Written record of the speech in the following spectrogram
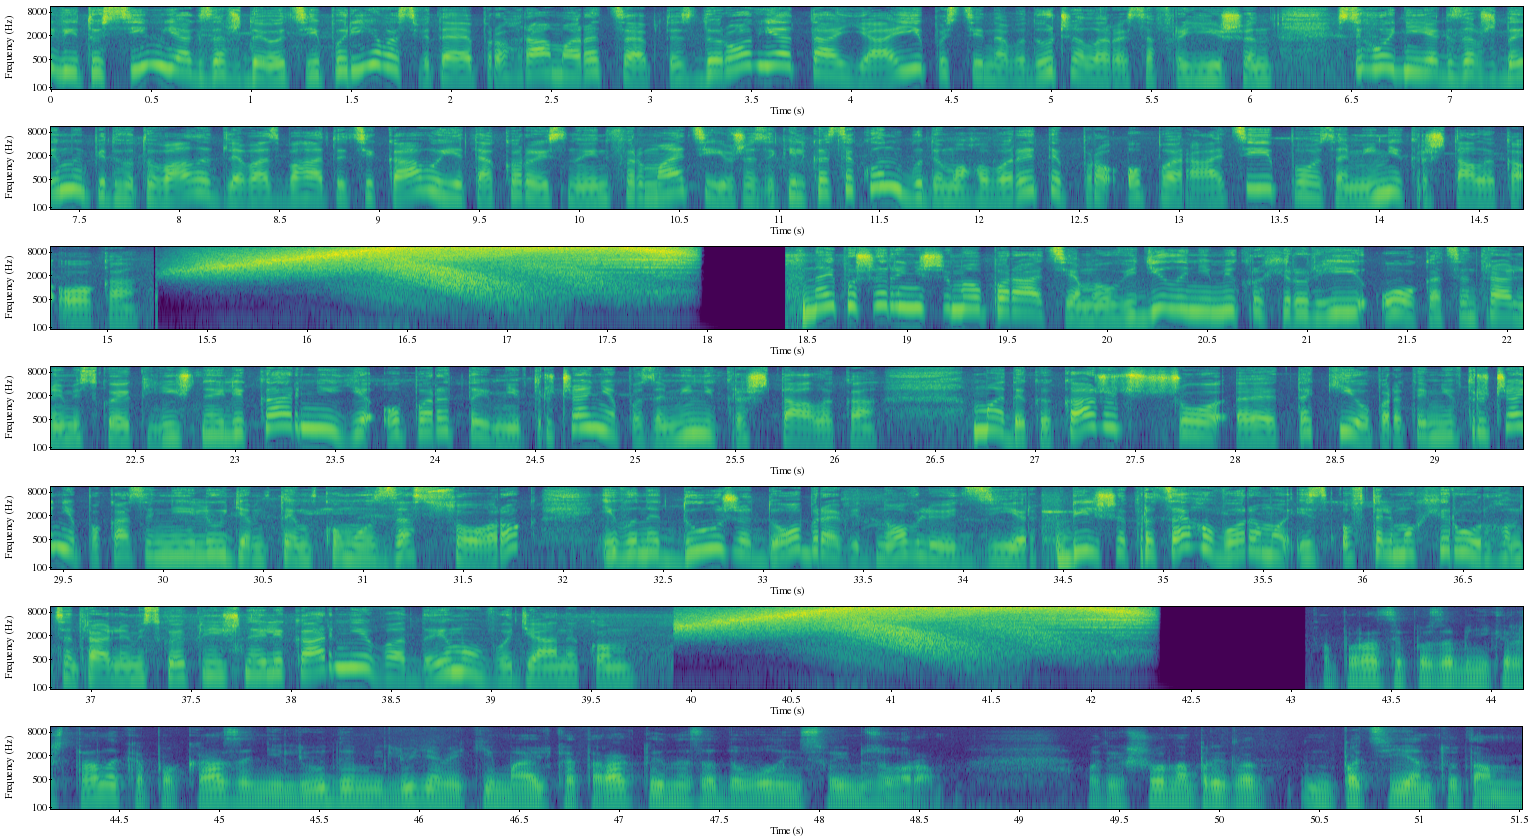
Привіт усім! Як завжди, у цій порі вас вітає програма Рецепти здоров'я та я її постійна ведуча Лариса Фриїшин. Сьогодні, як завжди, ми підготували для вас багато цікавої та корисної інформації. Вже за кілька секунд будемо говорити про операції по заміні кришталика ока. Найпоширенішими операціями у відділенні мікрохірургії ока Центральної міської клінічної лікарні є оперативні втручання по заміні кришталика. Медики кажуть, що е, такі оперативні втручання показані людям тим, кому за 40, і вони дуже добре відновлюють зір. Більше про це говоримо із офтальмохірургом Центральної міської клінічної лікарні Вадимом Водяником. Операції по заміні кришталика показані людям, людям, які мають катаракту і незадоволені своїм зором. От якщо, наприклад, пацієнту там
